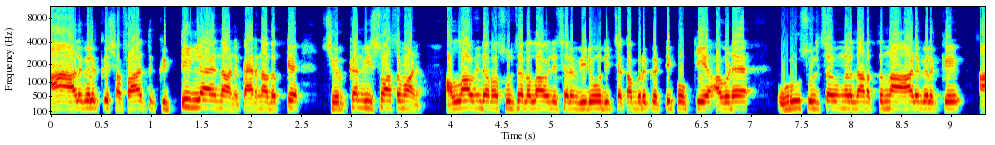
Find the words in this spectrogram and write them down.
ആ ആളുകൾക്ക് ഷഫാത്ത് കിട്ടില്ല എന്നാണ്. കാരണം അതൊക്കെ ശിർക്കൻ വിശ്വാസമാണ്. അള്ളാഹുവിന്റെ റസൂൽ സല്ലല്ലാഹു അലൈഹി വിരോധിച്ച കബർ കെട്ടിപ്പൊക്കി അവിടെ ഉറൂസ് ഉത്സവങ്ങൾ നടത്തുന്ന ആളുകൾക്ക് ആ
